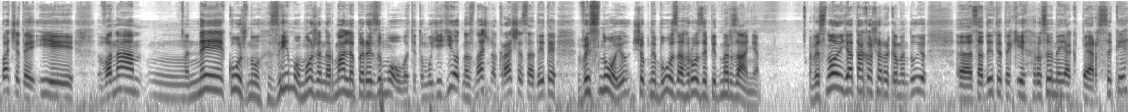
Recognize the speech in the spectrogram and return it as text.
бачите, і вона не кожну зиму може нормально перезимовувати, тому її однозначно краще садити весною, щоб не було загрози підмерзання. Весною я також рекомендую е, садити такі рослини, як персики.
